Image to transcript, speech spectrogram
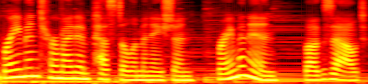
Braman Termite and Pest Elimination. Braman in, bugs out.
